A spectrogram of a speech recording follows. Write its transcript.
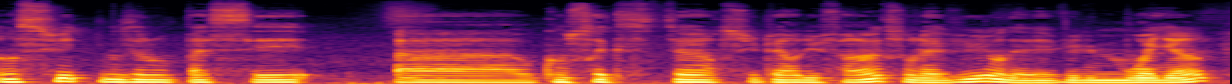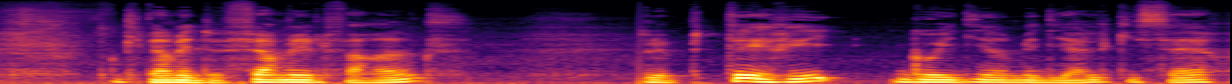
Ensuite, nous allons passer au constricteur supérieur du pharynx. On l'a vu, on avait vu le moyen, qui permet de fermer le pharynx. Le ptérygoïdien médial qui sert,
